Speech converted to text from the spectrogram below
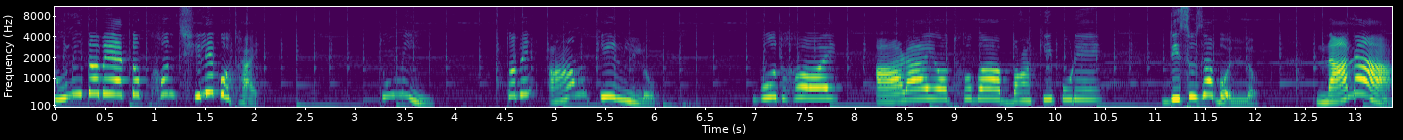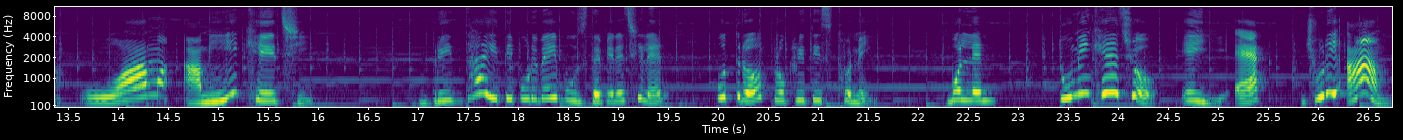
তুমি তবে এতক্ষণ ছিলে কোথায়? তুমি? তবে আম কে নিল? বোধ হয় আড়াই অথবা বাঁকিপুরে ডিসুজা বলল, না না, ও আম আমি খেয়েছি। বৃদ্ধা ইতিপূর্বেই বুঝতে পেরেছিলেন পুত্র প্রকৃতিস্থ নেই। বললেন, তুমি খেয়েছো? এই এক ঝুড়ি আম?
